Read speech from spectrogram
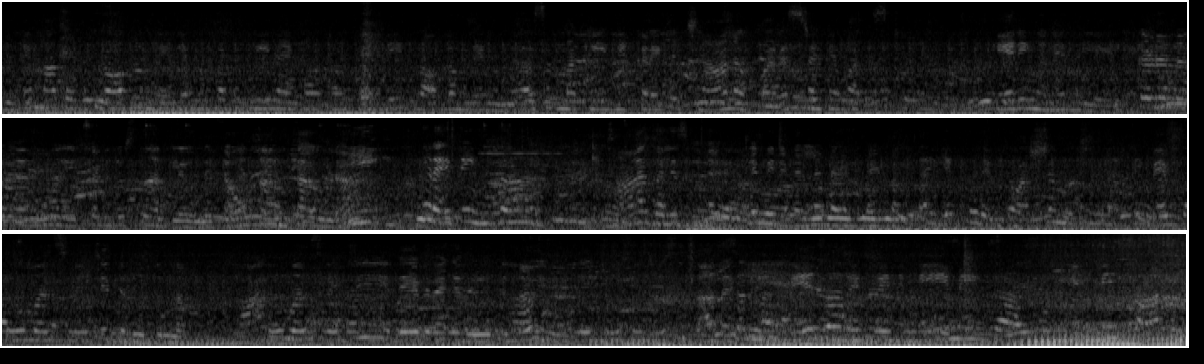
ఉంటే మాకు ఒక ప్రాబ్లం లేదు. ఎప్పటికట్టు క్లీన్ అయిపోవటం తోటి ప్రాబ్లం లేదు. అసలు మాకు ఇది ఇక్కడైతే చాలా వరస్ట్ అంటే వరస్ట్. కేరింగ్ అనేది చూస్తున్నట్లే ఉంది. టౌన్ అంతా కూడా. ఈ ఇక్కడైతే ఇంకా చాలా ఉంది. ఇట్లే మీరు వెళ్ళడానికి ఎక్కడ ఇంకా వర్షం వచ్చిందంటే మేము టూ మంత్స్ నుంచి తిరుగుతున్నాం. టూ మంత్స్ నుంచి ఇదే విధంగా తిరుగుతున్నాం. ఇవన్నీ చూసి చూసి చాలా బేజార్ అయిపోయింది. మేమే ఇంకా ఎన్నిసార్లు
